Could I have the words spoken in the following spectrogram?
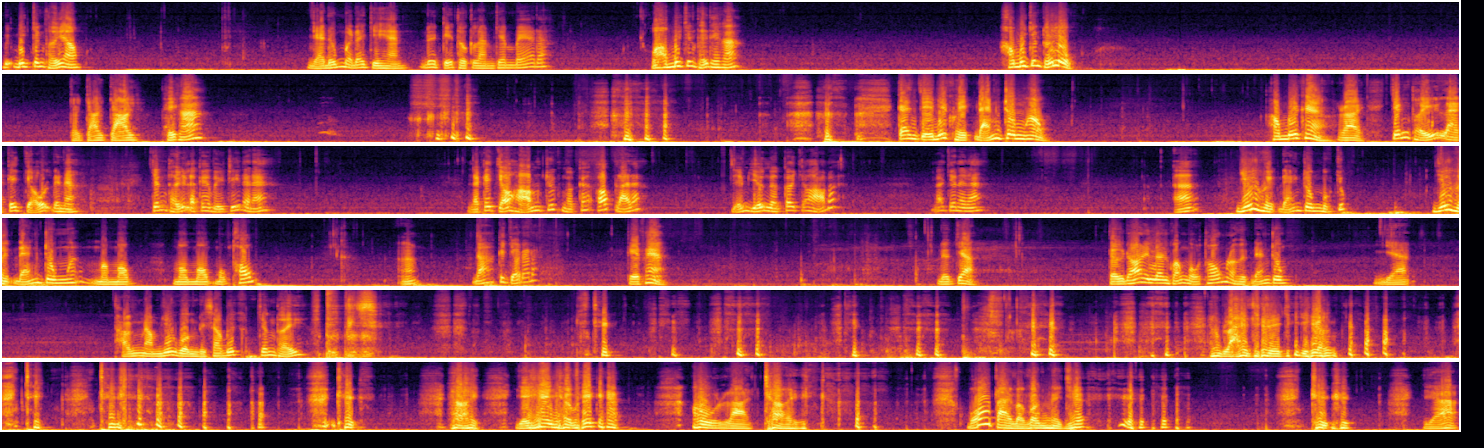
Biết, biết chấn thủy không? Dạ đúng rồi đó chị hạnh đó là kỹ thuật làm cho em bé đó. Ủa, không biết chấn thủy thiệt hả? Không biết chấn thủy luôn. Trời trời trời thiệt hả? Các anh chị biết huyệt đảng trung không? Không biết ha. Rồi chấn thủy là cái chỗ đây nè. Chấn thủy là cái vị trí này nè là cái chỗ hõm trước ngực á ốp lại đó. Điểm giữa ngực có chỗ hõm á. Đó chỗ này nè. À, dưới huyệt đảng trung một chút. Dưới huyệt đảng trung á mà một một một một thốn. À, đó cái chỗ đó đó. Kịp ha. Được chưa? Từ đó đi lên khoảng một thốn là huyệt đảng trung. Dạ. Thận nằm dưới quần thì sao biết chấn thủy? em lại chị đi chứ gì thiệt, rồi vậy hay giờ biết ha. Ô là trời. Bó tay bà vân này chứ. Dạ.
